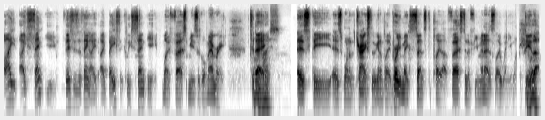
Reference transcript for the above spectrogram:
I I sent you. This is the thing. I, I basically sent you my first musical memory today. oh, nice as the as one of the tracks that we're going to play. It probably makes sense to play that first in a few minutes, like when you want to do that.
